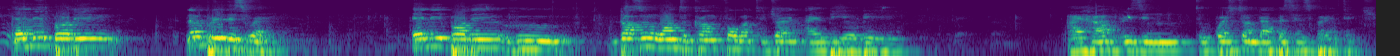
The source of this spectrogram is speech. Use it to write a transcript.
Anybody, let me put it this way. Anybody who doesn't want to come forward to join IPOB, I have reason to question that person's parentage.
